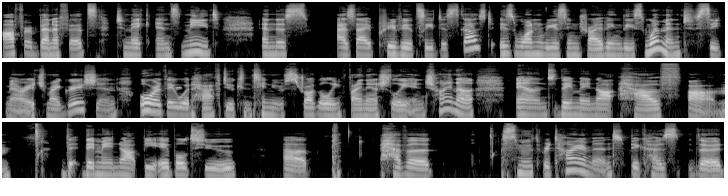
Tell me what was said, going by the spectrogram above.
offer benefits to make ends meet. And this as I previously discussed, is one reason driving these women to seek marriage migration, or they would have to continue struggling financially in China, and they may not have, um, th- they may not be able to uh, have a smooth retirement because the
